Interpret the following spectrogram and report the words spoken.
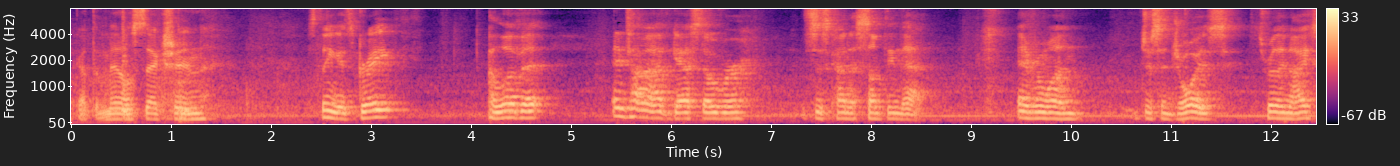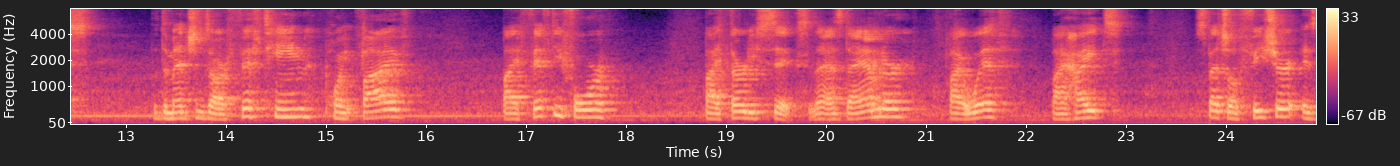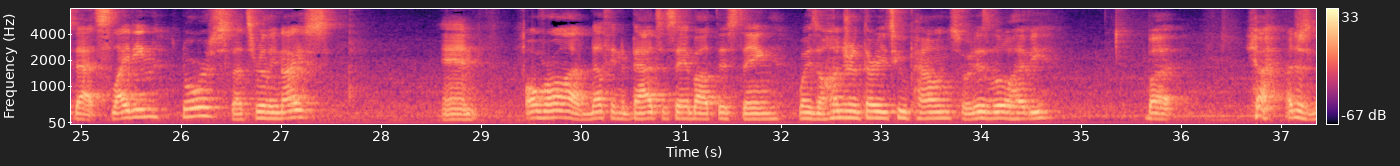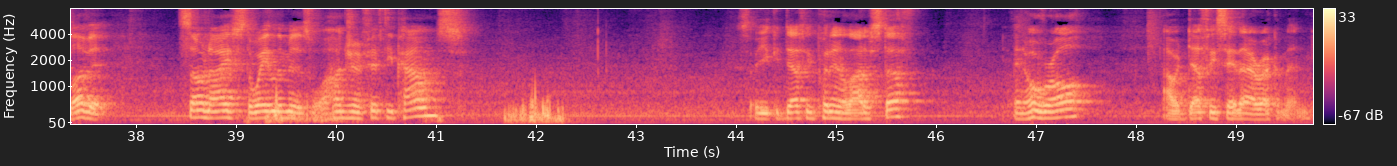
Got the middle section. This thing is great. I love it. Anytime I have guests over, it's just kind of something that everyone just enjoys. It's really nice. The dimensions are 15.5 by 54 by 36. And that has diameter by width by height. Special feature is that sliding doors. That's really nice. And overall, I have nothing bad to say about this thing. Weighs 132 pounds, so it is a little heavy. But yeah, I just love it. so nice. The weight limit is 150 pounds. So you could definitely put in a lot of stuff. And overall, I would definitely say that I recommend.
